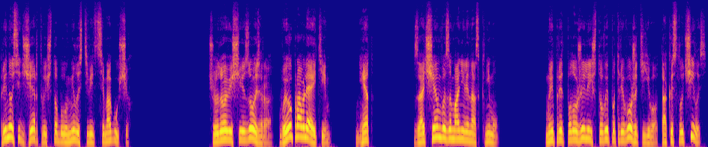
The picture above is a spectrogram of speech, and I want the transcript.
приносит жертвы, чтобы умилостивить всемогущих. Чудовище из озера. Вы управляете им? Нет. Зачем вы заманили нас к нему? Мы предположили, что вы потревожите его. Так и случилось.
